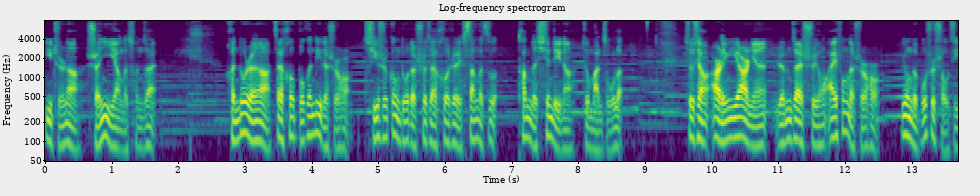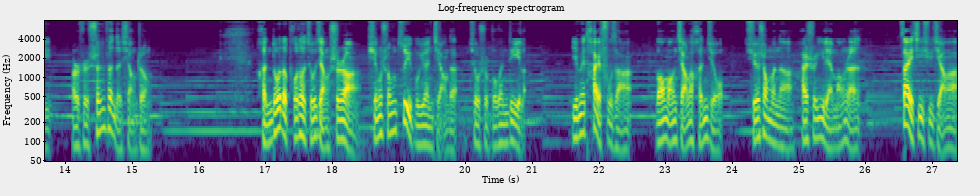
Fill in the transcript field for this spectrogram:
一直呢神一样的存在。很多人啊，在喝勃艮第的时候，其实更多的是在喝这三个字，他们的心里呢就满足了。就像二零一二年人们在使用 iPhone 的时候，用的不是手机，而是身份的象征。很多的葡萄酒讲师啊，平生最不愿讲的就是勃艮第了，因为太复杂，往往讲了很久，学生们呢还是一脸茫然，再继续讲啊，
